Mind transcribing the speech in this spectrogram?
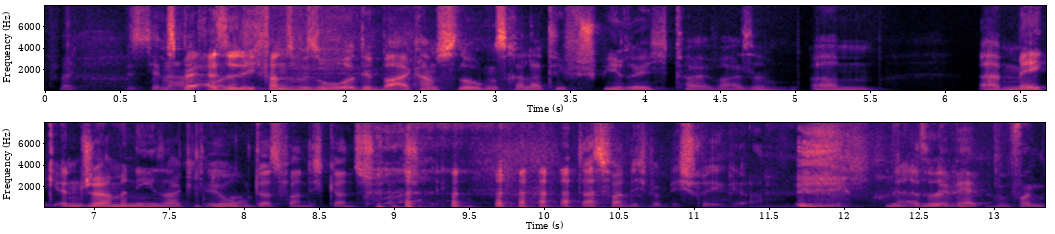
vielleicht ein bisschen Antwort. Also ich fand sowieso die Wahlkampfslogans relativ schwierig teilweise. Ähm, äh, Make in Germany, sag ich Jo, nur. das fand ich ganz schräg. das fand ich wirklich schräg, ja. Ja, Also, Wer- von,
